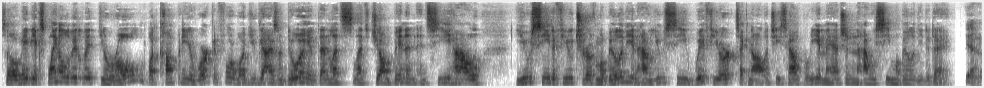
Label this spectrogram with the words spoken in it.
So maybe explain a little bit your role, what company you're working for, what you guys are doing, and then let's let's jump in and, and see how you see the future of mobility and how you see with your technologies help reimagine how we see mobility today. Yeah,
